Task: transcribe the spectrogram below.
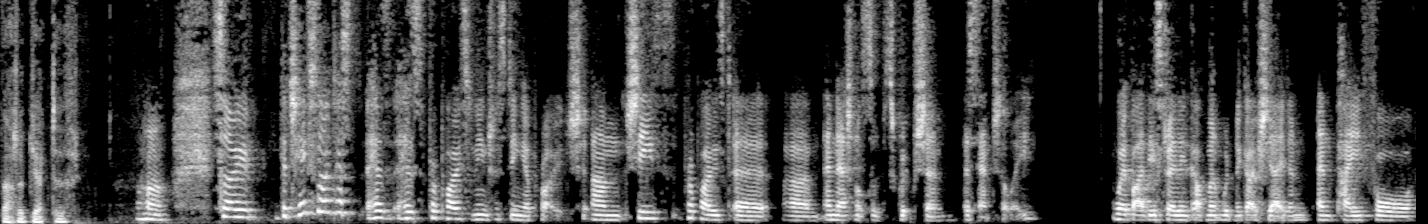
that objective? Uh-huh. So the chief scientist has has proposed an interesting approach. Um, she's proposed a, um, a national subscription, essentially, whereby the Australian government would negotiate and, and pay for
